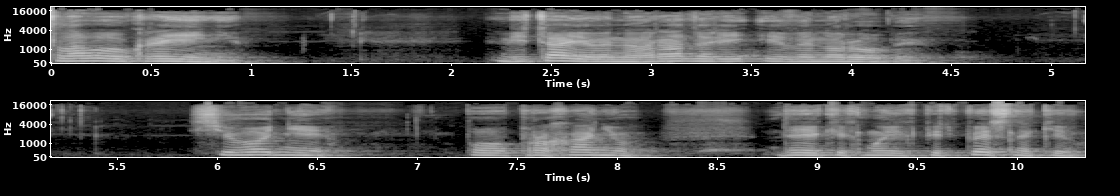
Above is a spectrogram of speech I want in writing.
Слава Україні! Вітаю виноградарі і винороби. Сьогодні, по проханню деяких моїх підписників,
